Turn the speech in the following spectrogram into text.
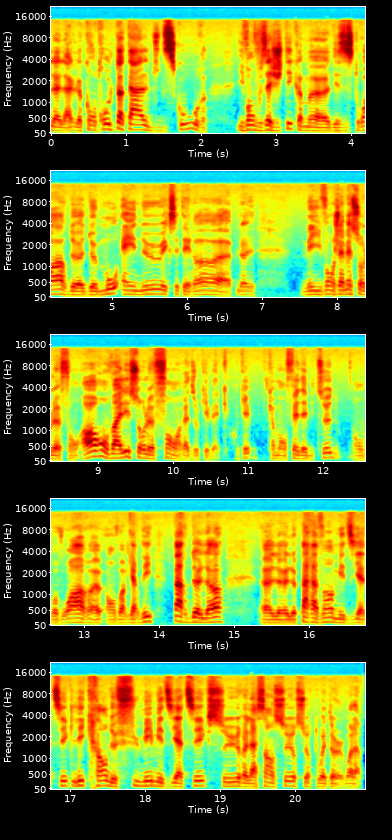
le contrôle total du discours, ils vont vous agiter comme euh, des histoires de, mots haineux, etc. Euh, mais ils ne vont jamais sur le fond. Or, on va aller sur le fond à Radio-Québec, OK? Comme on fait d'habitude. On va voir, euh, on va regarder par-delà le, paravent médiatique, l'écran de fumée médiatique sur la censure sur Twitter. Voilà.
